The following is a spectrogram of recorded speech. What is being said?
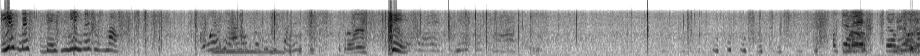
diez veces, diez mil veces más. Voy a cerrar los ojos esta vez. ¿Otra vez? Sí. Otra vez, pero mucho.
